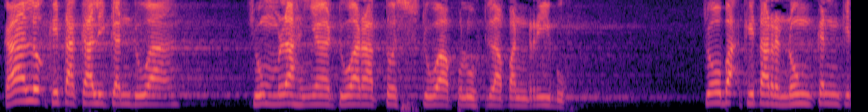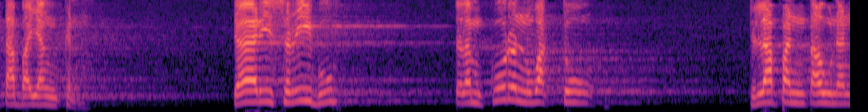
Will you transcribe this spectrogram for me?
Kalau kita kalikan dua, jumlahnya 228 ribu. Coba kita renungkan, kita bayangkan. Dari seribu, dalam kurun waktu delapan tahunan,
